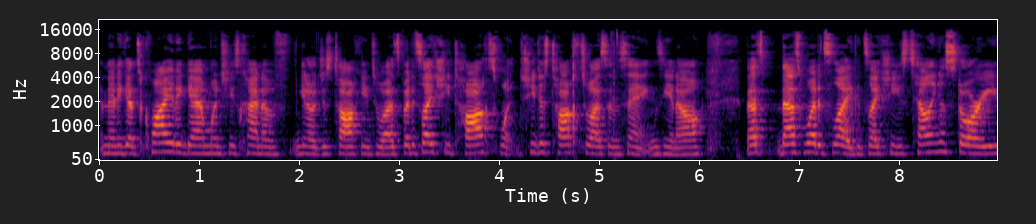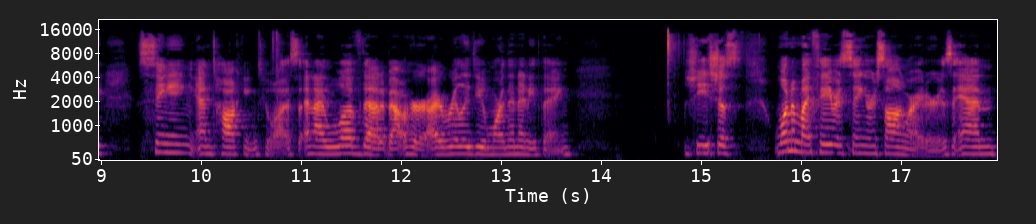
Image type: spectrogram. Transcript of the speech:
And then it gets quiet again when she's kind of, you know, just talking to us. But it's like she talks when she just talks to us and sings, you know. That's that's what it's like. It's like she's telling a story, singing and talking to us. And I love that about her. I really do more than anything she's just one of my favorite singer-songwriters and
